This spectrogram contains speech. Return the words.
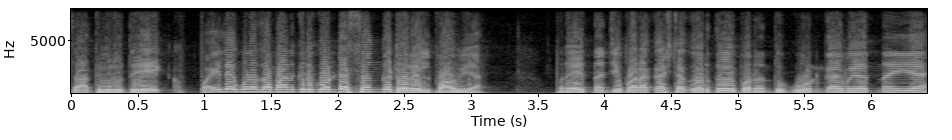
सात विरुद्ध एक. पहिल्या गुणाचा मानकरी कोणता? संघ ठरेल पाहूया. प्रयत्नांची पराकाष्ठा करतोय परंतु गुण काय मिळत नाहीये.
